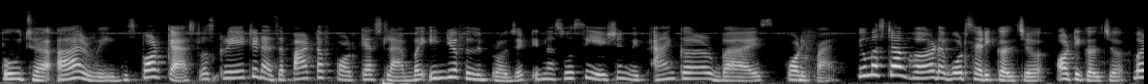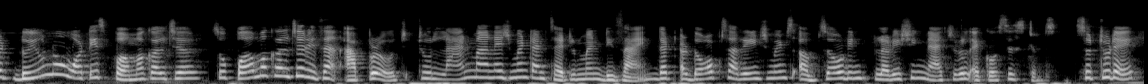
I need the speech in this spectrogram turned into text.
Pooja RV. This podcast was created as a part of Podcast Lab by India Film Project in association with Anchor by Spotify. You must have heard about sericulture, horticulture, but do you know what is permaculture? So, permaculture is an approach to land management and settlement design that adopts arrangements observed in flourishing natural ecosystems. So, today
